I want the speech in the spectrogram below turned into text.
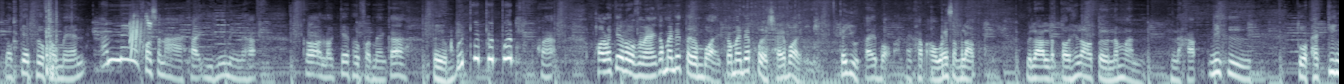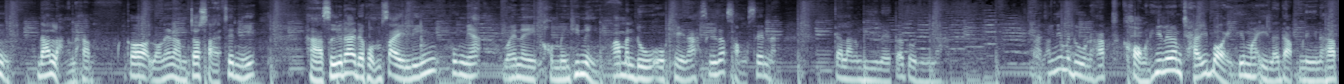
Rocket Performance อันนี้โฆษณาทายอินนิดนึงนะครับ ก็ Rocket Performance ก็เติมปึ๊ดปึ๊ดปึ๊ดปึ๊ดฮะพอ Rocket Performance ก็ไม่ได้เติมบ่อย ก็ไม่ได้เปิดใช้บ่อย ก็อยู่ใต้เบาะนะครับ เอาไว้สำหรับเวลาตอนที่เราเติมน้ำมันนะครับ นี่คือตัวแพ็คกิ้งด้านหลังนะครับ ก็ลองแนะนำเจ้าสายเส้นนี้ หาซื้อได้เดี๋ยวผมใส่ลิงก์พวกเนี้ยไว้ในคอมเมนต์ที่ 1 ว่ามันดูโอเคนะ ซื้อสัก2เส้นอะกำลังดีเลยตัวตัวนี้นะอะที่นี่มาดูนะครับของที่เริ่มใช้บ่อยขึ้นมาอีกระดับหนึ่งนะครับ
